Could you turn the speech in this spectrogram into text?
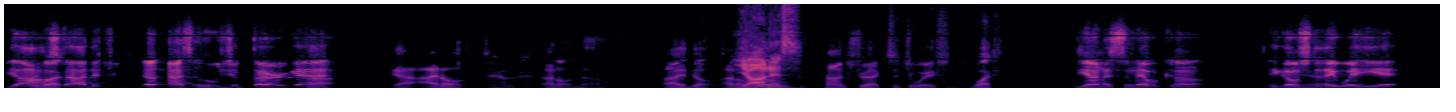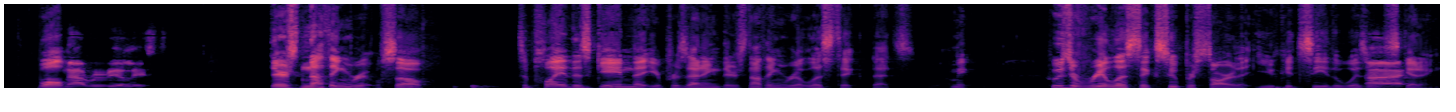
Your all star that you. Uh, I said, who's your third guy? uh, yeah, I don't, dude, I don't know. I don't, I don't Giannis. know the contract situation. What? Giannis will never come. He gonna Yeah. stay where he at. well, Not realistic. there's nothing real. So to play this game that you're presenting, there's nothing realistic. That's I mean, who's a realistic superstar that you could see the Wizards Alright. getting?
